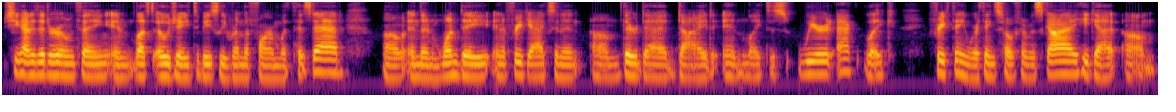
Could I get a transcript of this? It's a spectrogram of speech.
she kind of did her own thing and left OJ to basically run the farm with his dad. Um, and then one day in a freak accident, um, their dad died in like this weird act like freak thing where things fell from the sky. He got um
